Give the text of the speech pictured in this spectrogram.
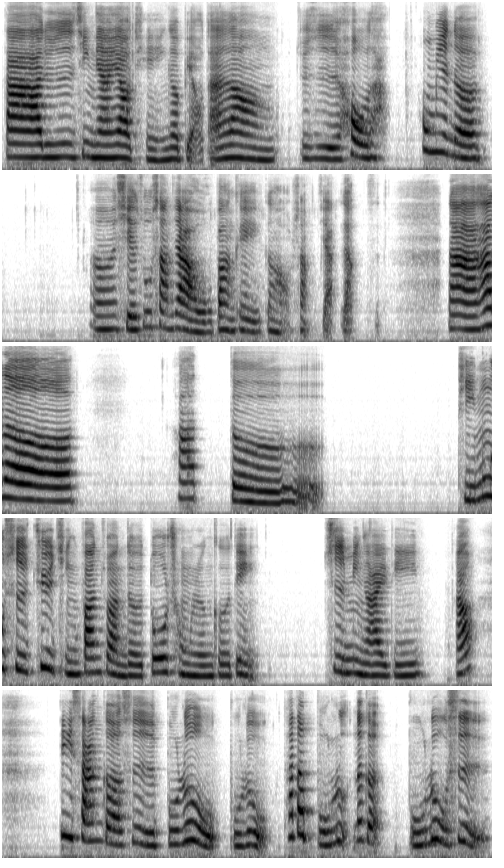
大家就是尽量要填一个表单，让就是后后面的嗯、协助上架的伙伴可以更好上架这样子。那它的它的题目是剧情翻转的多重人格电影《致命 ID》。好，第三个是 Blue Blue，它的 Blue 那个 Blue 是。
